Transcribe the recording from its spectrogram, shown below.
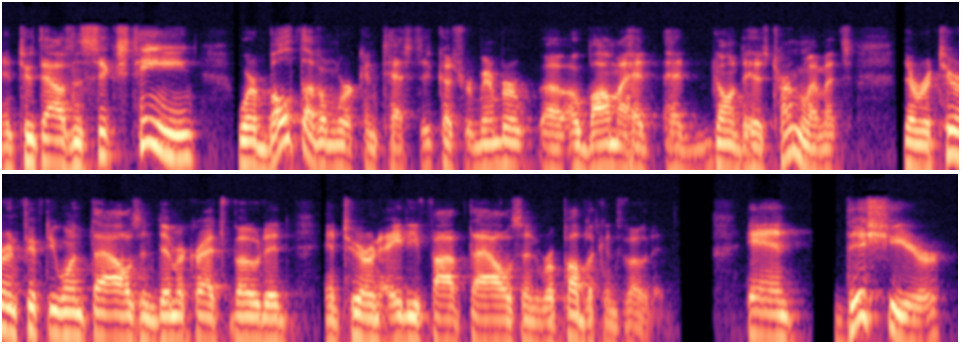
In 2016, where both of them were contested, because remember uh, Obama had had gone to his term limits, there were 251,000 Democrats voted and 285,000 Republicans voted. And this year,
